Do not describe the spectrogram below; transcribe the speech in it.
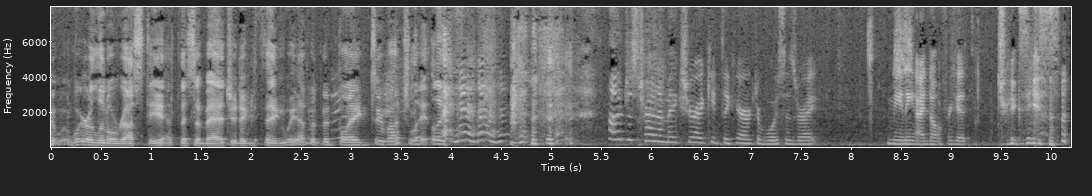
We're a little rusty at this imagining thing. We haven't been playing too much lately. I'm just trying to make sure I keep the character voices right. Meaning I don't forget Trixie's.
